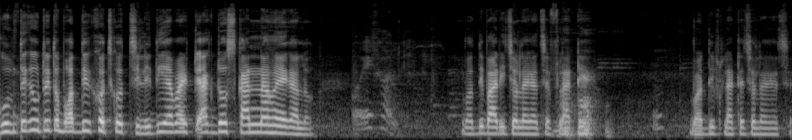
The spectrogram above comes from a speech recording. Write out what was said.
ঘুম থেকে উঠে তো বদ্দির খোঁজ করছিলি, দিয়ে আবার এক ডোজ কান্না হয়ে গেল। বদ্দি বাড়ি চলে গেছে ফ্ল্যাটে। বদ্দি ফ্ল্যাটে চলে গেছে।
